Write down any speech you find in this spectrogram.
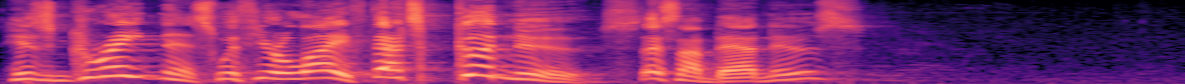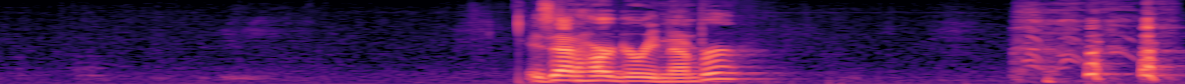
His greatness with your life. That's good news. That's not bad news. Is that hard to remember?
